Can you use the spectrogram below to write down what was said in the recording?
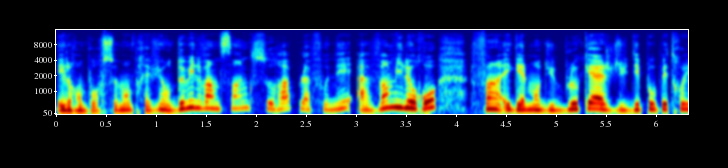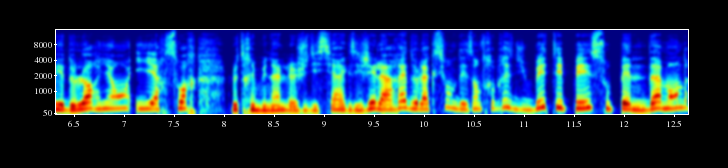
et le remboursement prévu en 2025 sera plafonné à 20 000 euros. Fin également du blocage du dépôt pétrolier de Lorient. Hier soir, le tribunal judiciaire exigeait l'arrêt de l'action des entreprises du BTP sous peine d'amende.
